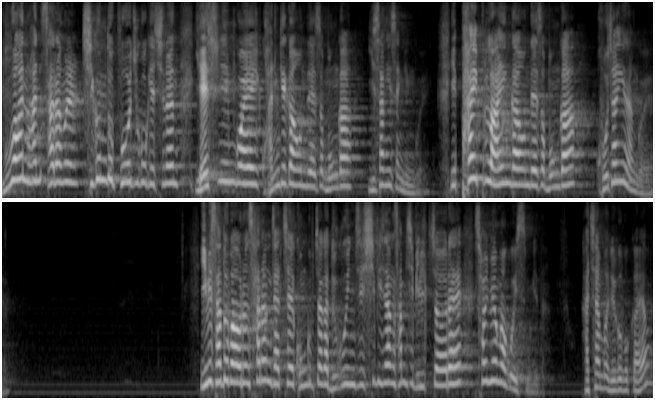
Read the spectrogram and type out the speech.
무한한 사랑을 지금도 부어주고 계시는 예수님과의 관계 가운데에서 뭔가 이상이 생긴 거예요. 이 파이프라인 가운데서 뭔가 고장이 난 거예요. 이미 사도 바울은 사랑 자체의 공급자가 누구인지 12장 31절에 설명하고 있습니다. 같이 한번 읽어볼까요?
